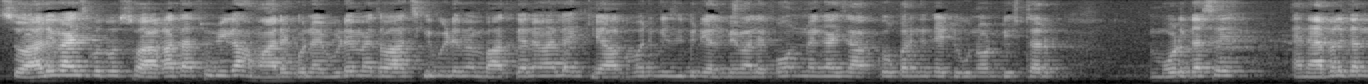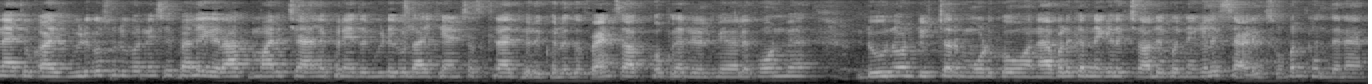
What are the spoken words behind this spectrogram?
सो हेलो गाइस बहुत बहुत स्वागत है आप सभी का हमारे को नए वीडियो में। तो आज की वीडियो में बात करने वाले हैं कि आप अपन किसी भी रियलमी वाले फ़ोन में गाइस आपको ऊपर के डू नॉट डिस्टर्ब मोड कैसे एनेबल करना है। तो गाइस वीडियो को शुरू करने से पहले अगर आप हमारे चैनल पर नहीं तो वीडियो को लाइक एंड सब्सक्राइब ज़रूर करें तो फ्रेंड्स आपको अपने रियलमी वाले फ़ोन में डू नॉट डिस्टर्ब मोड को अनेबल करने के लिए, चालू करने के लिए सेटिंग्स ओपन कर देना है।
